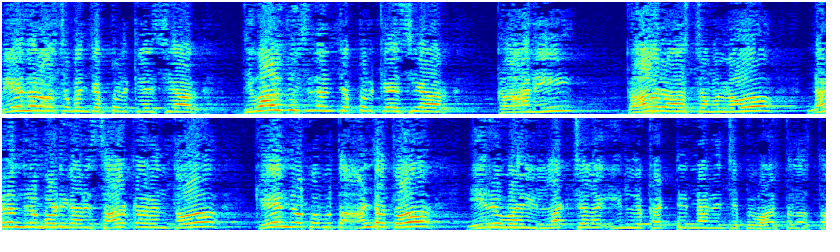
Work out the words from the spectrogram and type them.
పేద రాష్ట్రం అని చెప్తాడు కేసీఆర్. దివాళి తీసిందని చెప్తాడు కేసీఆర్. కానీ గా రాష్ట్రంలో నరేంద్ర మోడీ గారి సహకారంతో కేంద్ర ప్రభుత్వ అండతో ఇరవై లక్షల ఇల్లు కట్టిందని చెప్పి వార్తలు వస్తా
